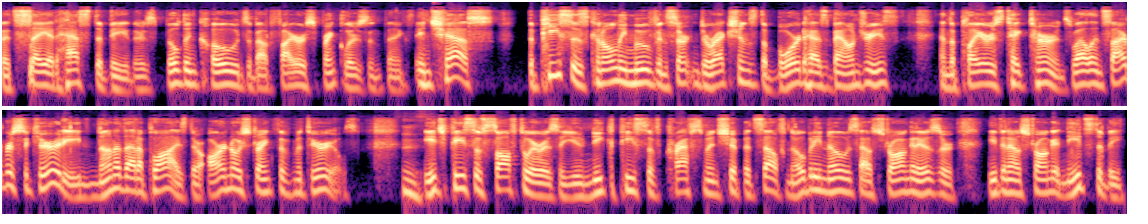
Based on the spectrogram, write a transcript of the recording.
that say it has to be there's building codes about fire sprinklers and things in chess the pieces can only move in certain directions. The board has boundaries. and the players take turns. Well, in cybersecurity, none of that applies. There are no strength of materials. Hmm. Each piece of software is a unique piece of craftsmanship itself. Nobody knows how strong it is or even how strong it needs to be.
